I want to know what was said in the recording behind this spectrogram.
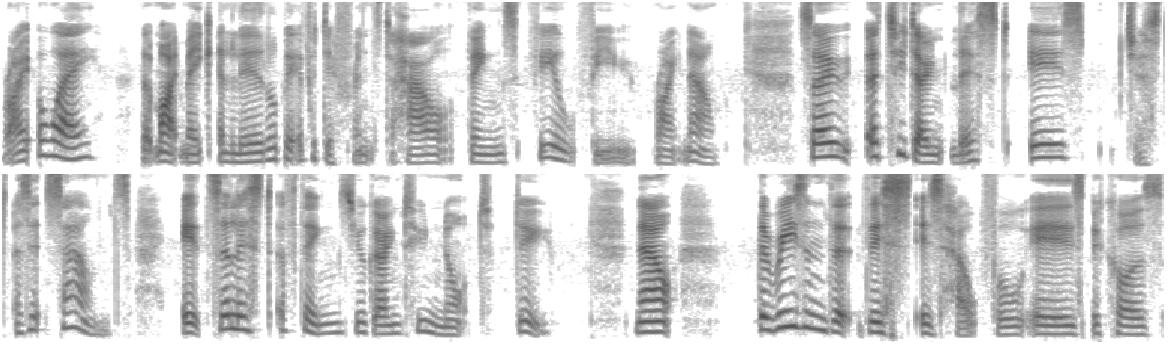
right away that might make a little bit of a difference to how things feel for you right now. So, a to don't list is just as it sounds it's a list of things you're going to not do. Now, the reason that this is helpful is because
